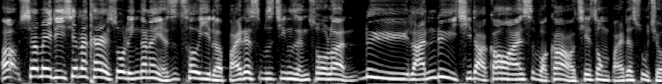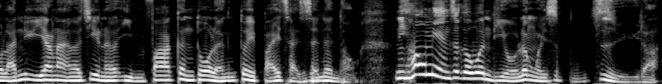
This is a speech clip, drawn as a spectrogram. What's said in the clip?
好，下面一题，现在开始说林根人也是侧翼了，白的是不是精神错乱？绿蓝绿齐打高安是否刚好切中白的诉求？蓝绿一样然而进而引发更多人对白产生认同？你后面这个问题，我认为是不至于啦，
